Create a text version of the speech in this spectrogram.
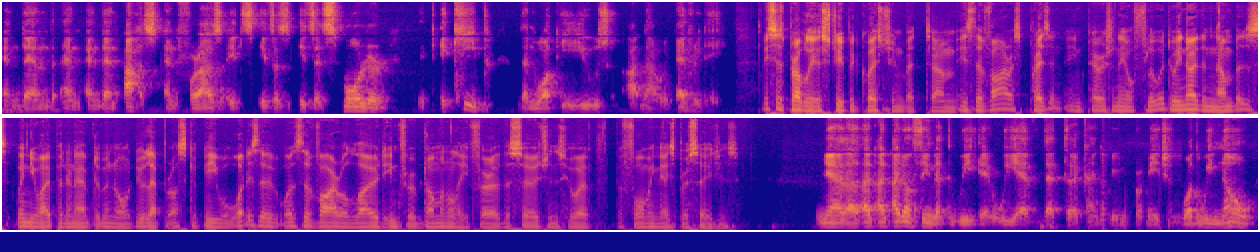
and then and and then us. And for us, it's it's a, it's a smaller a keep than what you use uh, now every day. This is probably a stupid question, but um, is the virus present in peritoneal fluid? Do we know the numbers when you open an abdomen or do laparoscopy? Well, what is the what is the viral load intra-abdominally for the surgeons who are performing these procedures? Yeah, I, I don't think that we we have that uh, kind of information. What we know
